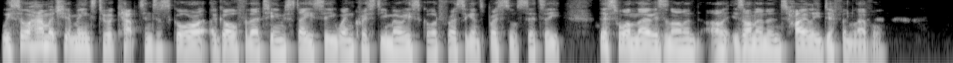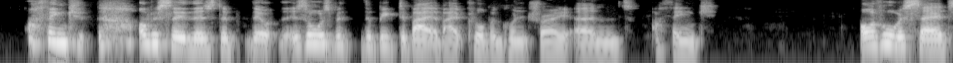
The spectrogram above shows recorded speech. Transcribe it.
We saw how much it means to a captain to score a goal for their team, Stacey, when Christie Murray scored for us against Bristol City. This one, though, is on an, uh, is on an entirely different level. I think obviously there's the, the there's always been the big debate about club and country, and I think I've always said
